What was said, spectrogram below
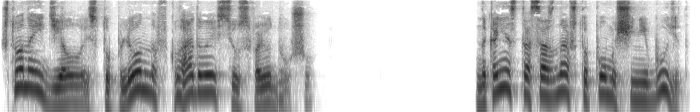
что она и делала, иступленно, вкладывая всю свою душу. Наконец-то осознав, что помощи не будет,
